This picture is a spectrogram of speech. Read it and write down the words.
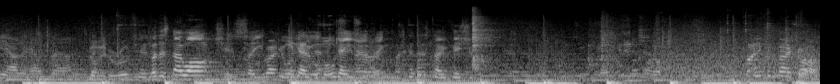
You want me to rotate But there's no arches, so you won't You get, gain anything there's no visual. Back on.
